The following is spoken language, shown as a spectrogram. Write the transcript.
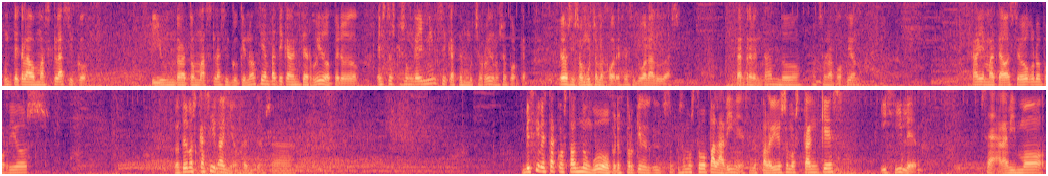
un teclado más clásico y un ratón más clásico que no hacían prácticamente ruido, pero estos que son gaming sí que hacen mucho ruido, no sé por qué. Pero sí, son mucho mejores, ¿eh? sin lugar a dudas. Están reventando, ha hecho una poción. Alguien matado a ese ogro, por Dios. No tenemos casi daño, gente, o sea... Veis que me está costando un huevo, pero es porque somos todos paladines. Y los paladines somos tanques y healer. O sea, ahora mismo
